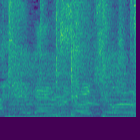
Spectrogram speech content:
and take your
